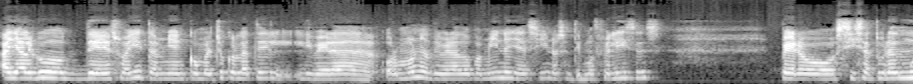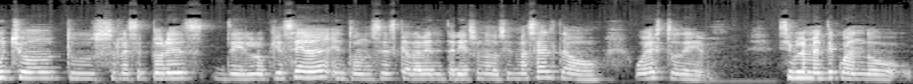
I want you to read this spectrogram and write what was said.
hay algo de eso ahí también. Comer chocolate libera hormonas, libera dopamina y así nos sentimos felices. Pero si saturas mucho tus receptores de lo que sea, entonces cada vez necesitarías una dosis más alta o, o esto de simplemente cuando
